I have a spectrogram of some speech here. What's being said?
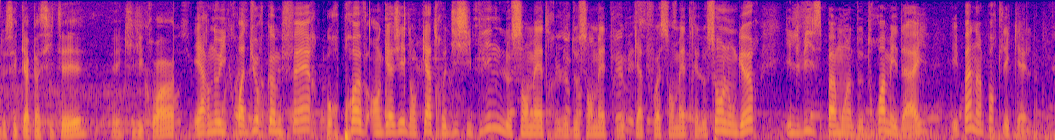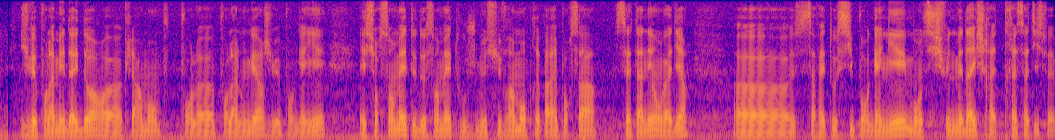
de ses capacités et qu'il y croit. Et Arnaud y croit dur comme fer, pour preuve engagé dans quatre disciplines, le 100 mètres, le 200 mètres, le 4 x 100 mètres et le 100 en longueur. Il vise pas moins de trois médailles et pas n'importe lesquelles. J'y vais pour la médaille d'or, euh, clairement pour, le, pour la longueur, j'y vais pour gagner. Et sur 100 mètres et 200 mètres, où je me suis vraiment préparé pour ça cette année, on va dire, euh, ça va être aussi pour gagner. Bon, si je fais une médaille, je serai très satisfait.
